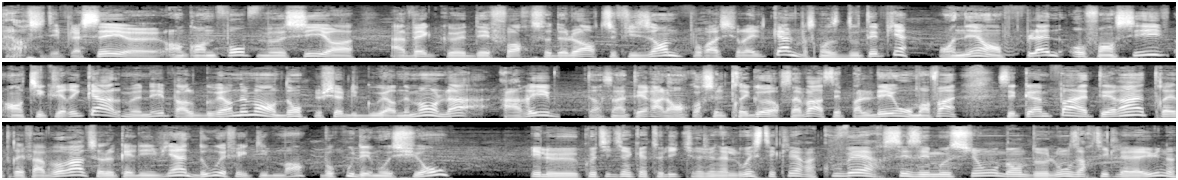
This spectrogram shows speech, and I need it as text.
Alors c'est déplacé euh, en grande pompe, mais aussi euh, avec euh, des forces de l'ordre suffisantes pour assurer le calme, parce qu'on se doutait bien. On est en pleine offensive anticléricale menée par le gouvernement. Donc le chef du gouvernement, là, arrive dans un terrain. Alors encore c'est le Trégor, ça va, c'est pas le Léon, mais enfin, c'est quand même pas un terrain très très favorable sur lequel il vient, d'où effectivement beaucoup d'émotions. Et le quotidien catholique régional L'Ouest éclair a couvert ces émotions dans de longs articles à la une,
